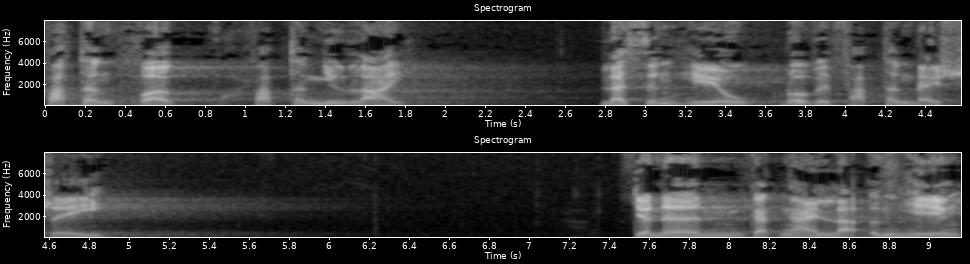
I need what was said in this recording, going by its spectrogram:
Pháp thân phật, pháp thân như lai là xưng hiệu đối với pháp thân đại sĩ. Cho nên các ngài là ứng hiện.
